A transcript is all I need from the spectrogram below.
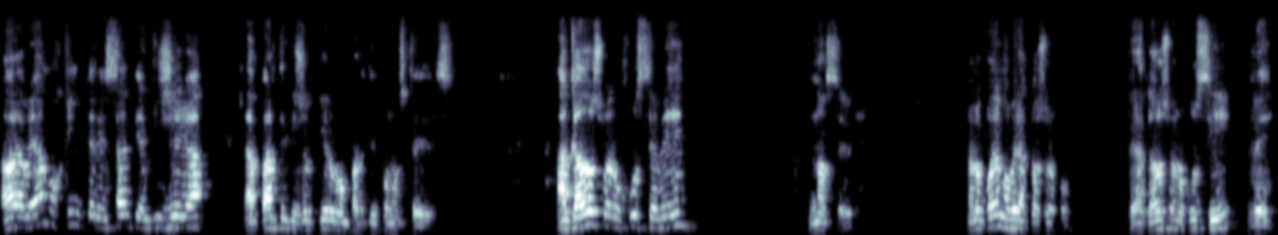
Ahora veamos qué interesante, aquí llega la parte que yo quiero compartir con ustedes. Acá dos se ve no se ve. No lo podemos ver a Kadosh pero a Kadosh sí ve.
